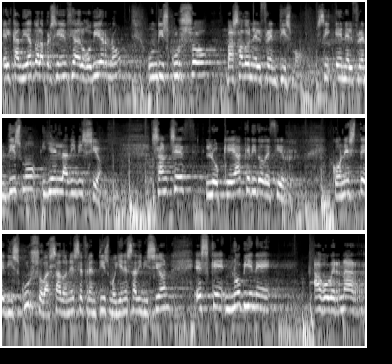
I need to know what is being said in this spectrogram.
el candidato a la presidencia del Gobierno un discurso basado en el frentismo, sí, en el frentismo y en la división. Sánchez lo que ha querido decir con este discurso basado en ese frentismo y en esa división es que no viene a gobernar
